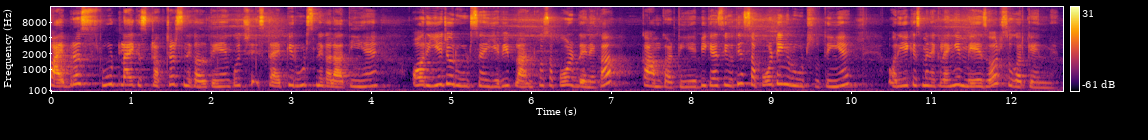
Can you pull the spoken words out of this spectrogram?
फाइब्रस रूट लाइक स्ट्रक्चर्स निकलते हैं, कुछ इस टाइप की रूट्स निकल आती हैं और ये जो रूट्स हैं, ये भी प्लांट को सपोर्ट देने का काम करती हैं। ये भी कैसी होती है? सपोर्टिंग रूट्स होती हैं और ये किसमें निकलेंगे? मेज़ और शुगर केन में।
